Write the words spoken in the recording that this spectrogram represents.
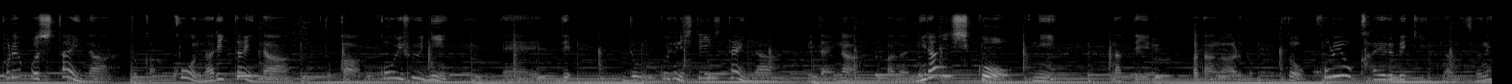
な。これをしたいなとかこうなりたいなとかこういうふうに、えー、でどうこういうふうにしていきたいなみたいなあの未来志向になっているパターンがあると思うんですけどこれを変えるべきなんですよね。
